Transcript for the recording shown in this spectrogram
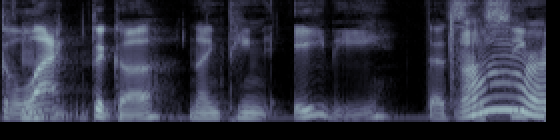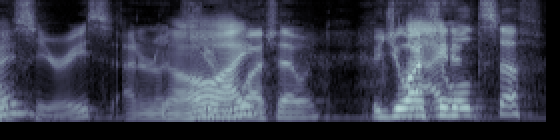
Galactica, 1980. That's the All sequel right. series. I don't know. Did Oh, you ever I- watch that one? Did you watch I- the old stuff?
